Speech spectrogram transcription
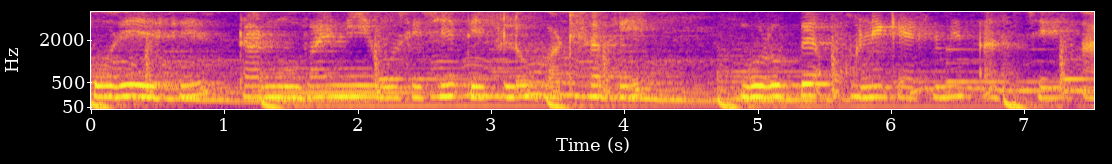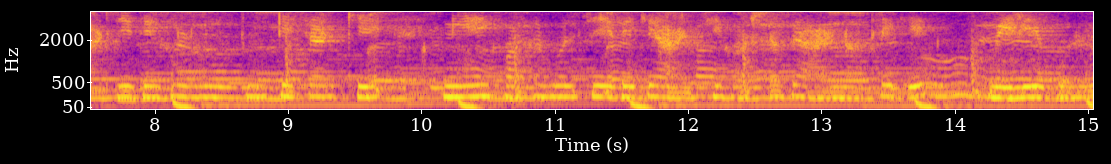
করে এসে তার মোবাইল নিয়ে বসেছে। দেখল হোয়াটসঅ্যাপে গ্রুপে অনেক এস এম এস আসছে। আরজি দেখল নতুন টিচারকে নিয়েই কথা বলছে। এদিকে আরজি হোয়াটসঅ্যাপে আর না থেকে বেরিয়ে পড়ল।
